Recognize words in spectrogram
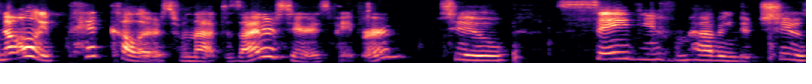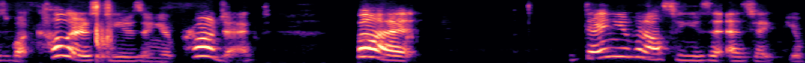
not only pick colors from that designer series paper, to save you from having to choose what colors to use in your project. But then you can also use it as like your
